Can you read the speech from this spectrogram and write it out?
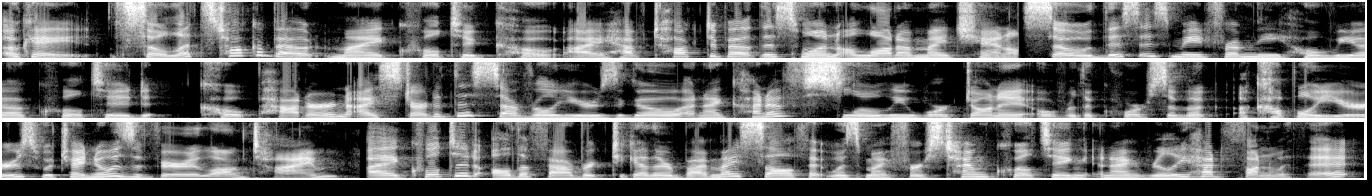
Okay, so let's talk about my quilted coat. I have talked about this one a lot on my channel. So this is made from the Hovia quilted coat pattern. I started this several years ago and I kind of slowly worked on it over the course of a, a couple years, which I know is a very long time. I quilted all the fabric together by myself. It was my first time quilting and I really had fun with it.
